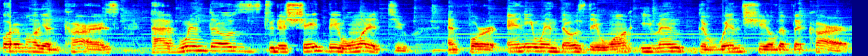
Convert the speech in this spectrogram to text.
Guatemalan cars have windows to the shade they want it to, and for any windows they want, even the windshield of the car.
